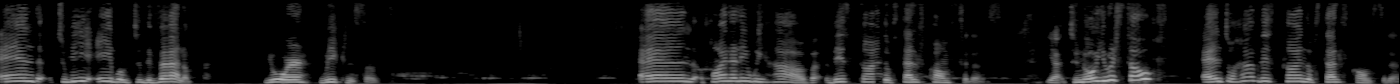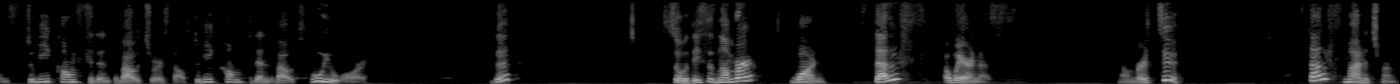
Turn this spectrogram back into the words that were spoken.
and to be able to develop your weaknesses. And finally, we have this kind of self confidence. Yeah, to know yourself and to have this kind of self confidence, to be confident about yourself, to be confident about who you are. Good? So, this is number one self awareness. Number two, self management.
